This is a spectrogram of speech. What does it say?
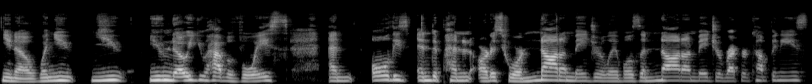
you know, when you you you know you have a voice and all these independent artists who are not on major labels and not on major record companies,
